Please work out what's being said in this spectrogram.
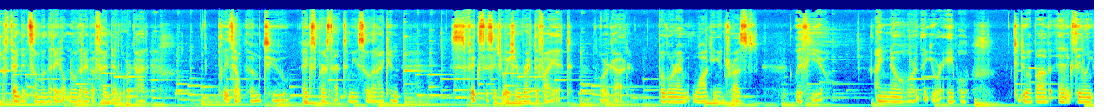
offended someone that I don't know that I've offended, Lord God, please help them to express that to me so that I can fix the situation, rectify it, Lord God. But Lord, I'm walking in trust with you. I know, Lord, that you are able to do above and exceedingly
